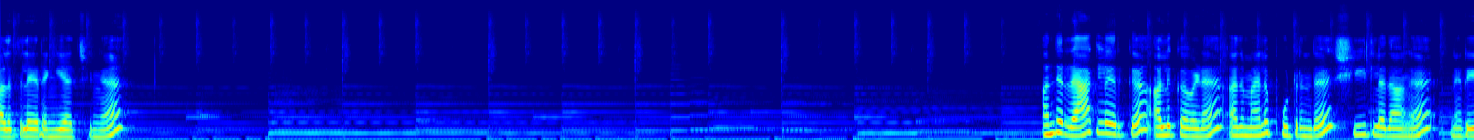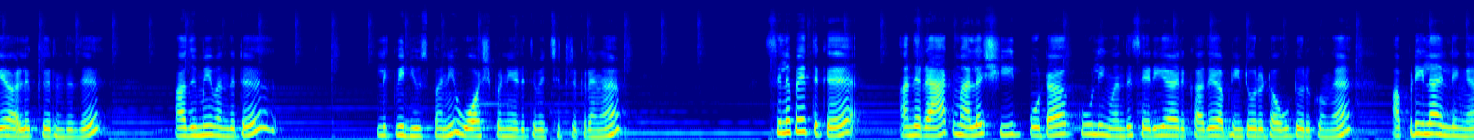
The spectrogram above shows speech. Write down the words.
களத்தில் இறங்கியாச்சுங்க. அந்த ரேக்கில் இருக்க அழுக்கை விட அது மேலே போட்டிருந்த ஷீட்டில் தாங்க நிறைய அழுக்கு இருந்தது. அதுவுமே வந்துட்டு லிக்விட் யூஸ் பண்ணி வாஷ் பண்ணி எடுத்து வச்சிட்ருக்குறேங்க. சில பேர்த்துக்கு அந்த ரேக் மேலே ஷீட் போட்டால் கூலிங் வந்து சரியாக இருக்காது அப்படின்ட்டு ஒரு டவுட் இருக்குங்க. அப்படிலாம் இல்லைங்க.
